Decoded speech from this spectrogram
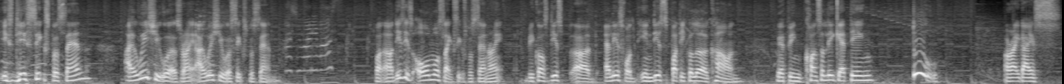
Is this 6%? I wish it was, right? I wish it was 6%. But uh, this is almost like 6%, right? Because this, uh, at least for in this particular account, we have been constantly getting 2. Alright guys.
